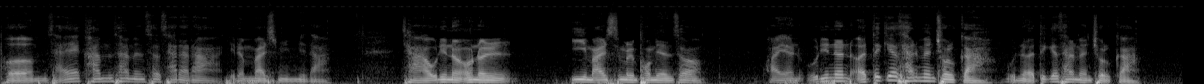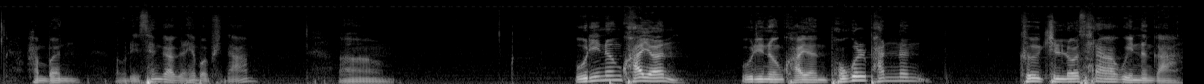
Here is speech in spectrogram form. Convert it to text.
범사에 감사하면서 살아라 이런 말씀입니다. 자, 우리는 오늘 이 말씀을 보면서 과연 우리는 어떻게 살면 좋을까? 우리는 어떻게 살면 좋을까? 한번 우리 생각을 해봅시다. 어, 우리는 과연 우리는 과연 복을 받는 그 길로 살아가고 있는가?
